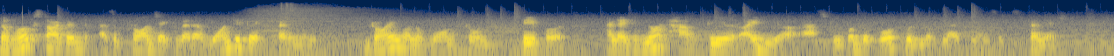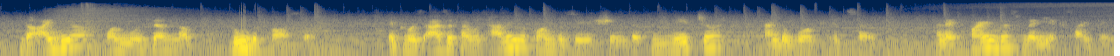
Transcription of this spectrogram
The work started as a project where I wanted to experiment drawing on a warm toned paper and I did not have a clear idea as to what the work would look like once it's finished. The idea almost developed through the process. It was as if I was having a conversation with nature and the work itself. And I find this very exciting.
